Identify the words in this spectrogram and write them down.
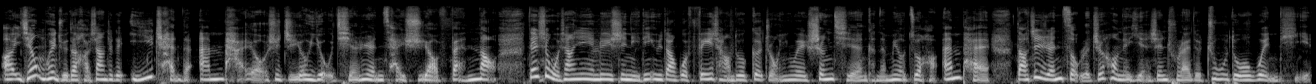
啊、呃，以前我们会觉得好像这个遗产的安排哦，是只有有钱人才需要烦恼。但是我相信律师，你一定遇到过非常多各种因为生前可能没有做好安排，导致人走了之后呢，衍生出来的诸多问题。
